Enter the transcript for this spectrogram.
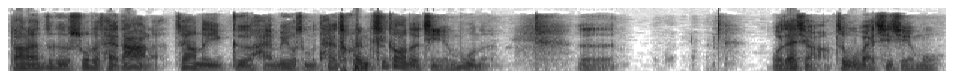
当然，这个说的太大了。这样的一个还没有什么太多人知道的节目呢，呃，我在想，这五百期节目，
